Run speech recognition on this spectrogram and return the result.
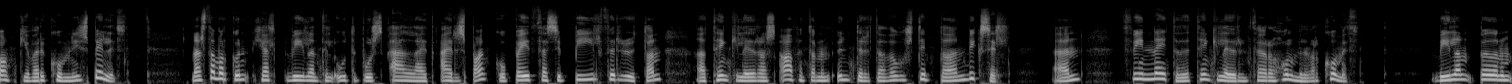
banki var komin í spilið. Næsta morgun hjælt Vílan til útibús Allied Irish Bank og beigð þessi bíl fyrir utan að tengilegur hans afhendanum undirritað og stimplaðan viksil, en því neytaði tengilegurinn þegar að holminu var komið. Vílan beigðunum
